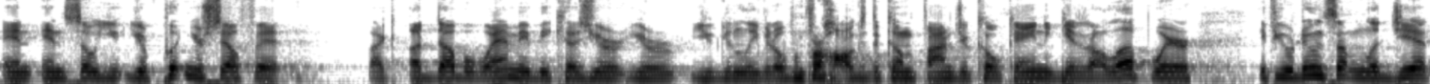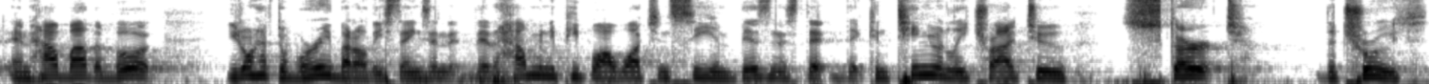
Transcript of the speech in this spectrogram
and and so you, you're putting yourself at like a double whammy because you're you're you're gonna leave it open for hogs to come find your cocaine and get it all up. Where if you were doing something legit and how by the book, you don't have to worry about all these things. And that how many people I watch and see in business that that continually try to skirt the truth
